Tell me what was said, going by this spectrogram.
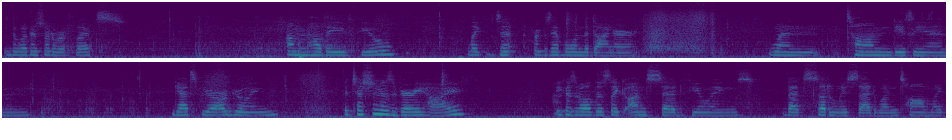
the weather sort of reflects um how they feel. Like for example, in the diner, when Tom, Daisy, and Gatsby are arguing, the tension is very high because of all this like unsaid feelings that's suddenly said when Tom like,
